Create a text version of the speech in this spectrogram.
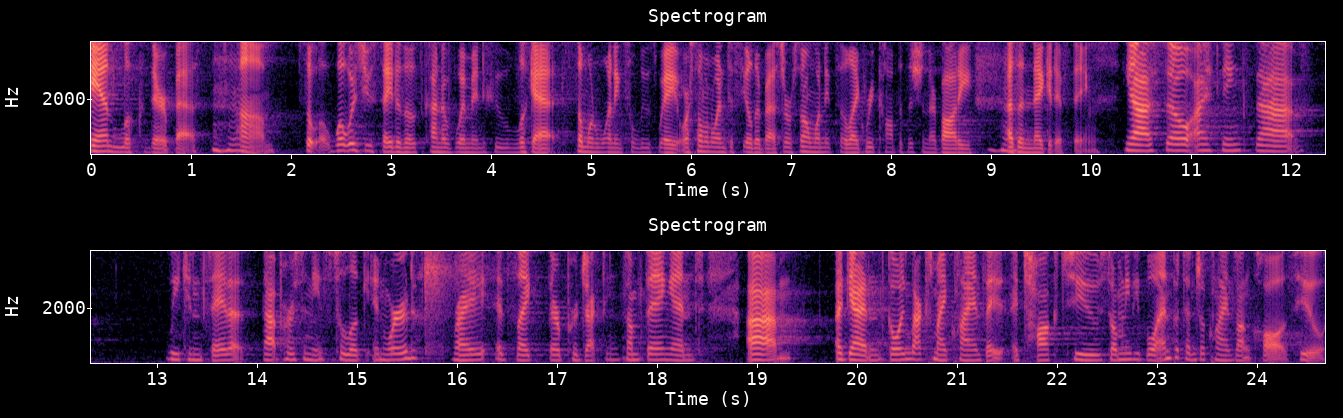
and look their best mm-hmm. um, so, uh, what would you say to those kind of women who look at someone wanting to lose weight or someone wanting to feel their best or someone wanting to like recomposition their body mm-hmm. as a negative thing? Yeah, so I think that we can say that that person needs to look inward, right? It's like they're projecting something. And um, again, going back to my clients, I, I talk to so many people and potential clients on calls who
